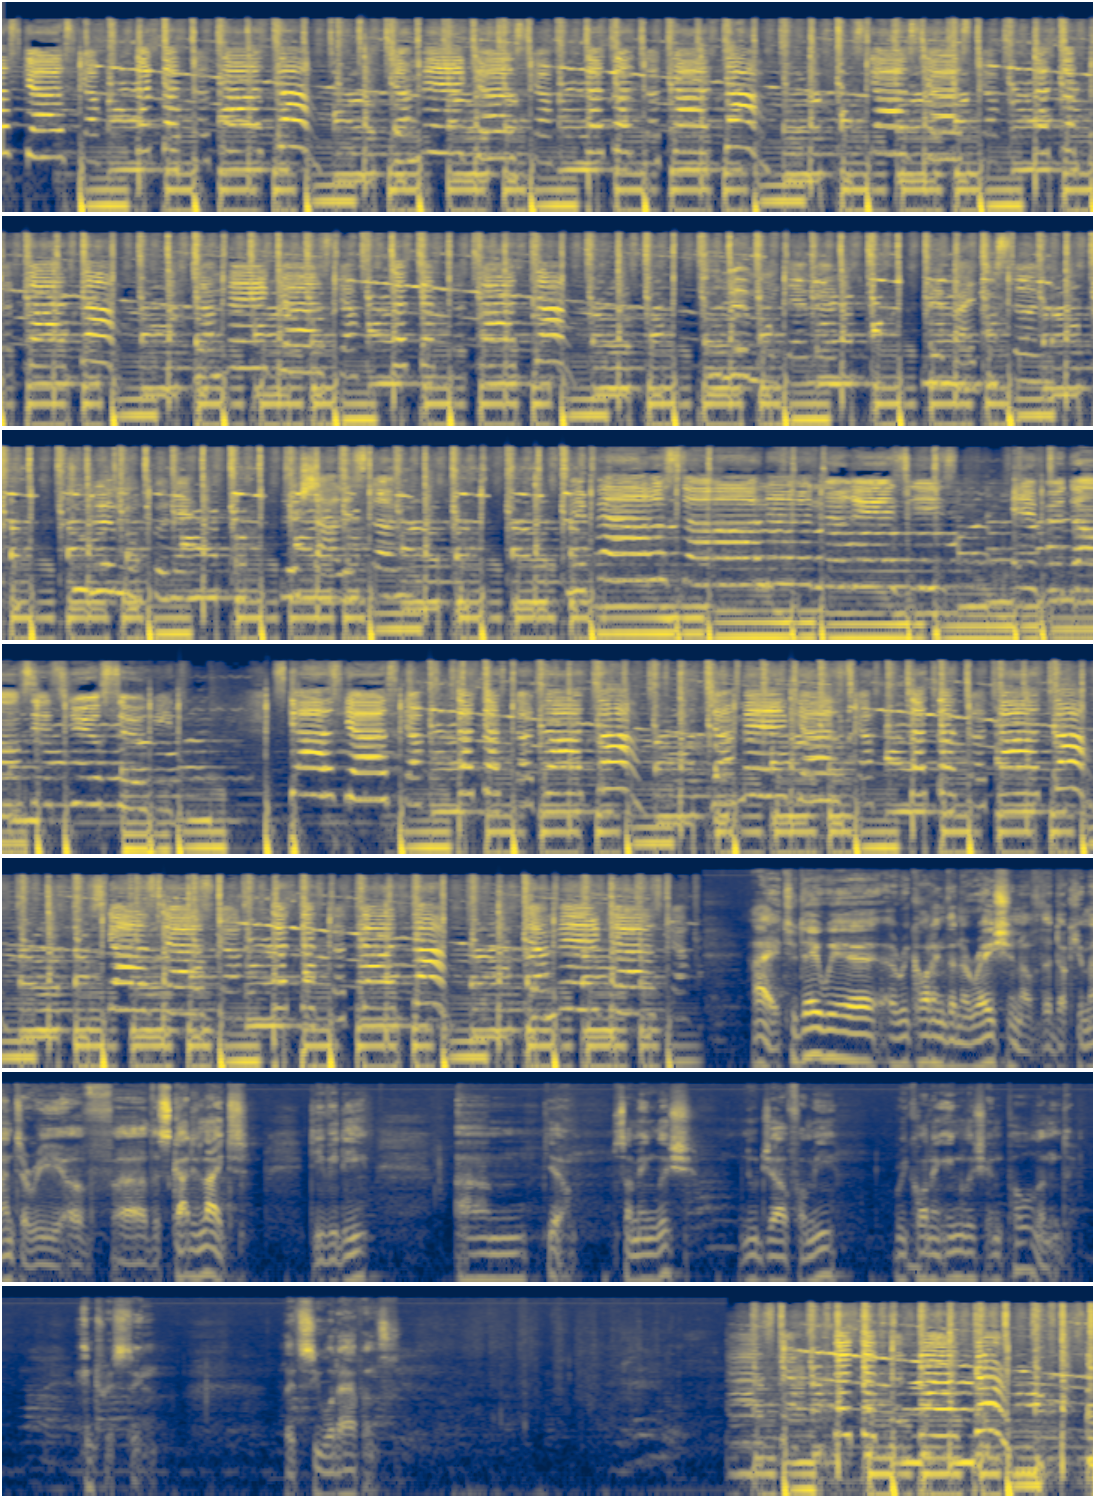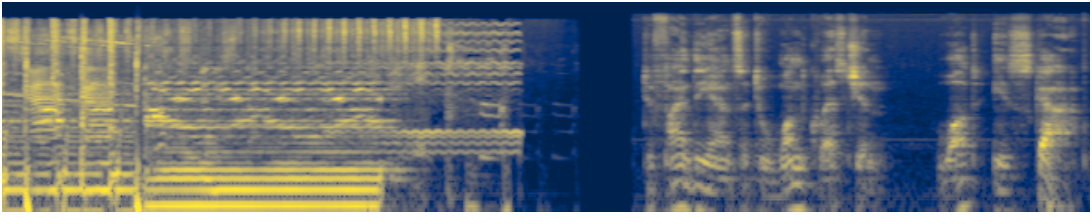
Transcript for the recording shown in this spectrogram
yes, yes, yes. Hi, today we're uh, recording the narration of the documentary of uh, the Ska Delight DVD. Um, yeah, some English, new job for me, recording English in Poland. Interesting. Let's see what happens. To find the answer to one question, what is ska?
